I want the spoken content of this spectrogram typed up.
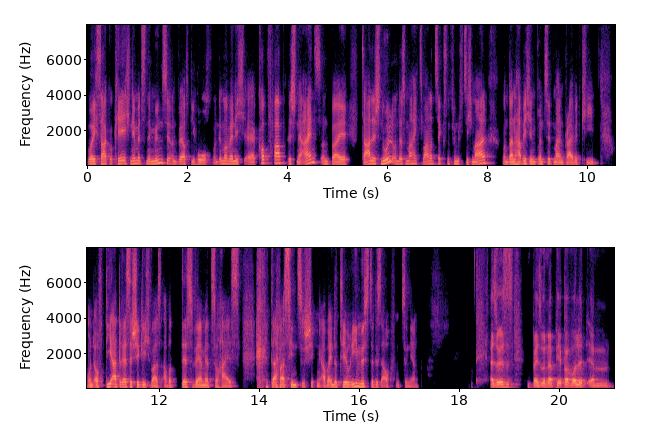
wo ich sage, okay, ich nehme jetzt eine Münze und werfe die hoch. Und immer wenn ich äh, Kopf habe, ist eine 1 und bei Zahl ist 0 und das mache ich 256 Mal und dann habe ich im Prinzip meinen Private Key. Und auf die Adresse schicke ich was, aber das wäre mir zu heiß, da was hinzuschicken. Aber in der Theorie müsste das auch funktionieren. Also ist es bei so einer Paper Wallet, ähm,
